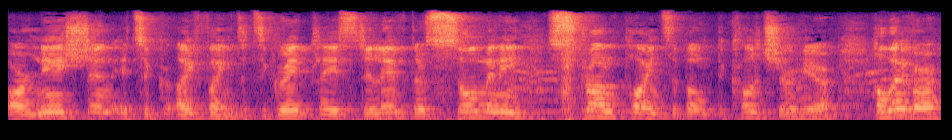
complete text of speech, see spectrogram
our nation. It's a, I find it's a great place to live. There's so many strong points about the culture here. However,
